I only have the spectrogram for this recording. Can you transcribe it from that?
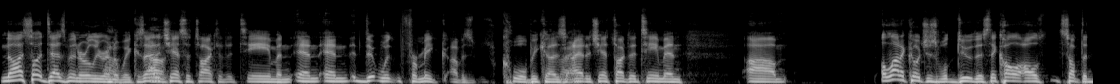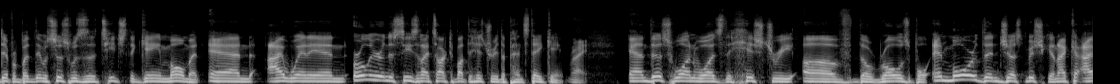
No, I saw Desmond earlier in the Oh. week because I had Oh. a chance to talk to the team, and and and it was for me. I was cool because Right. I had a chance to talk to the team, and um, a lot of coaches will do this. They call it all something different, but it was just was a teach the game moment. And I went in earlier in the season. I talked about the history of the Penn State game, Right. And this one was the history of the Rose Bowl, and more than just Michigan. I, I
